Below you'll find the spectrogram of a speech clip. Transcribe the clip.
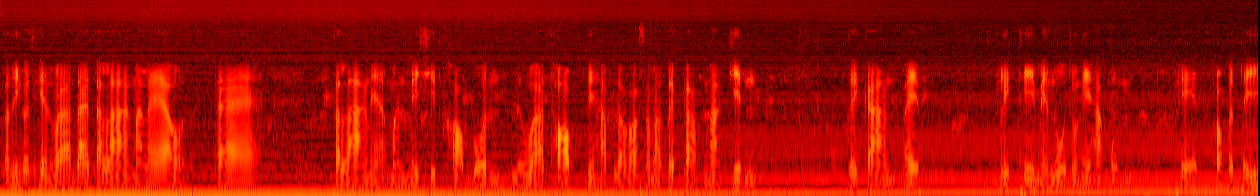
ตอนนี้ก็จะเห็นว่าได้ตารางมาแล้ว แต่ตารางเนี่ยมันไม่ชิดขอบบนหรือว่าท็อปนี่ครับเราก็สามารถไปปรับ Margin ด้วยการไปคลิกที่เมนูตรงนี้ครับผม Page Property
